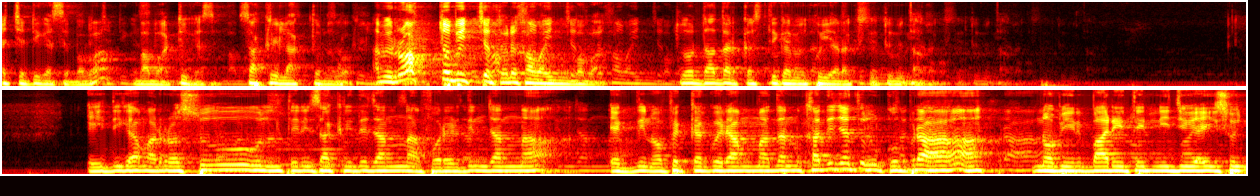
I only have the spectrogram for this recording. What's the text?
আচ্ছা ঠিক আছে বাবা বাবা ঠিক আছে চাকরি লাগতো না। আমি রক্ত বিচ্ছে তোরে খাওয়াইনি বাবা। তোর দাদার কাছ থেকে আমি খুইয়া রাখছি তুমি তাও এইদিকে আমার রসুল, তিনি চাকরিতে যান না, পরের দিন যান না। একদিন অপেক্ষা করে আম্মাদান খাদিজাতুল কুবরা, নবীর বাড়িতে নিজে আইসুন।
